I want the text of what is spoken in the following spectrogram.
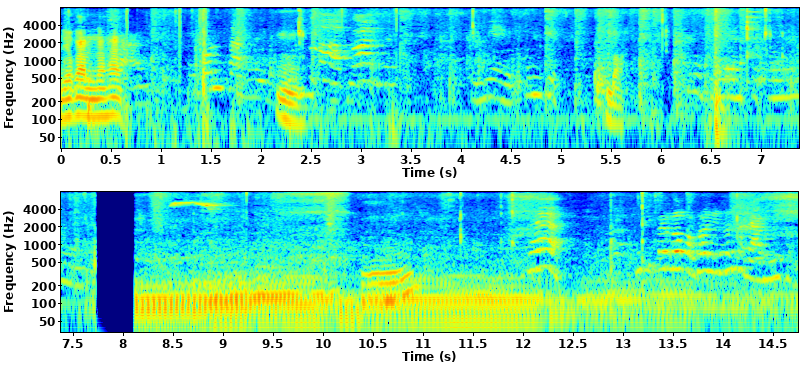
เดียวกันนะฮะคนสั่งเลยอืม เป็นไงต้องเก็บ บอก แดง นกับไข่เค็มนะพี่น้อง ล้างไม่ว่าแล้วแม่ไปนี่ฮะมึงบอกแล้วมึงบอกว่าหน่อยกูมึงจะเห็นหน่อยได้หลา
